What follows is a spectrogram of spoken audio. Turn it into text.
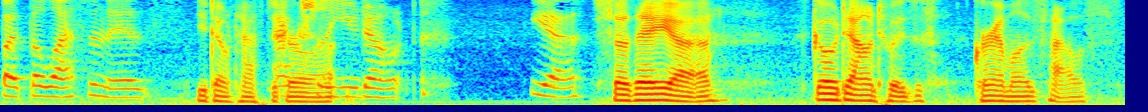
But the lesson is You don't have to grow actually up. you don't. Yeah. So they uh go down to his grandma's house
